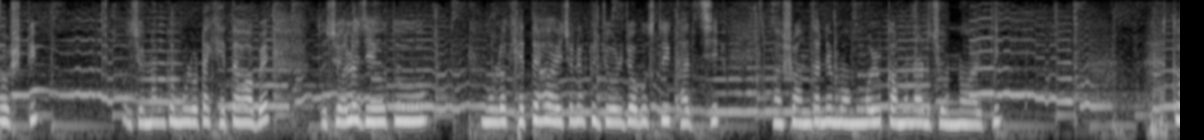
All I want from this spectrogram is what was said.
ষষ্ঠী, ওই জন্য আমাকে মূলোটা খেতে হবে। তো চলো, যেহেতু মূলো খেতে হয়, ওই জন্য একটু জোর জবস্তি খাচ্ছি সন্তানের মঙ্গল কামনার জন্য আর কি। তো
